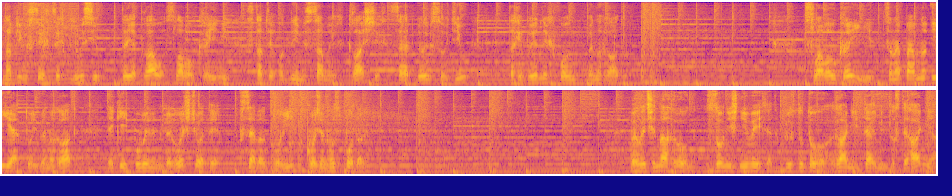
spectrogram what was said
Набір всіх цих плюсів дає право слава Україні стати одним із самих кращих серед білих сортів та гібридних форм винограду. Слава Україні! Це напевно і є той виноград, який повинен вирощувати в себе в дворі кожен господар. Величина грон, зовнішній вигляд, плюс до того ранній термін достигання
